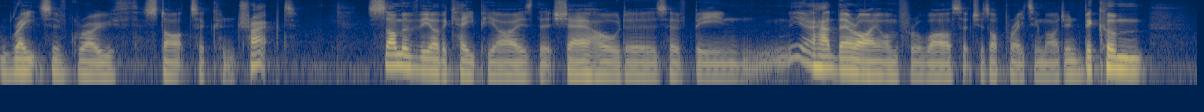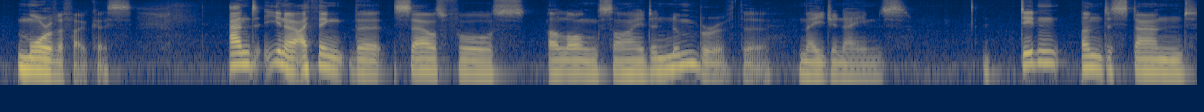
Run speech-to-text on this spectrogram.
rates of growth start to contract, some of the other KPIs that shareholders have been, you know, had their eye on for a while, such as operating margin, become more of a focus. And, you know, I think that Salesforce, alongside a number of the major names, didn't understand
